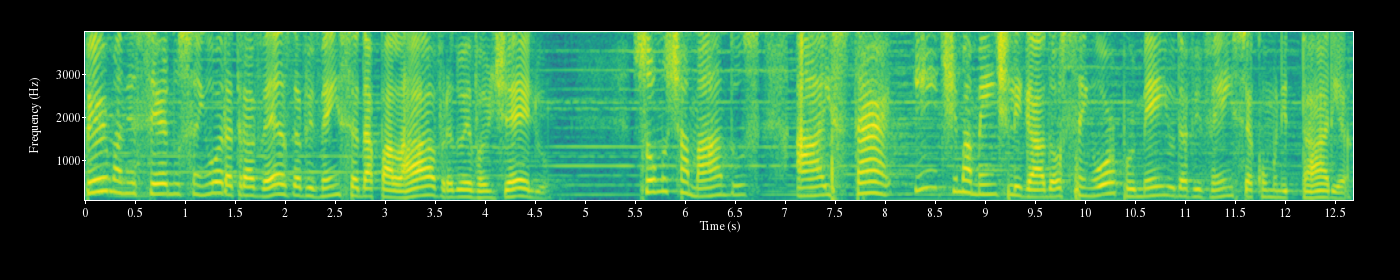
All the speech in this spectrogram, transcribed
Permanecer no Senhor através da vivência da palavra, do Evangelho. Somos chamados a estar intimamente ligado ao Senhor por meio da vivência comunitária,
